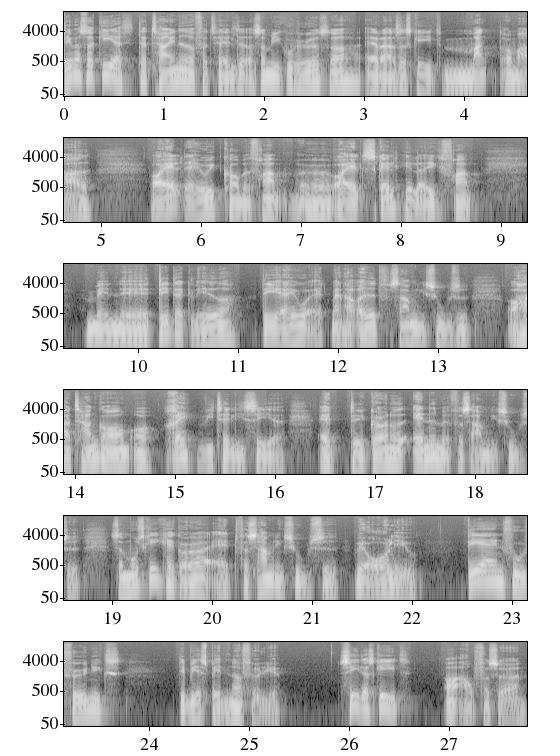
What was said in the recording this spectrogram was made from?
Det var så Gert, der tegnede og fortalte, og som I kunne høre, så er der altså sket mangt og meget. Og alt er jo ikke kommet frem, øh, og alt skal heller ikke frem. Men øh, det, der glæder, det er jo, at man har reddet forsamlingshuset, og har tanker om at revitalisere, at øh, gøre noget andet med forsamlingshuset, som måske kan gøre, at forsamlingshuset vil overleve. Det er en fuld fønix. Det bliver spændende at følge. Se der sket, og af for Søren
